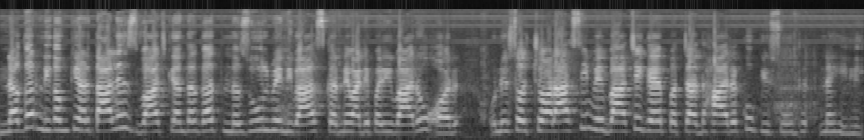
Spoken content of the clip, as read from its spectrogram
नगर निगम के 48 वार्ड के अंतर्गत नजूल में निवास करने वाले परिवारों और उन्नीस सौ चौरासी में बांचे गए पट्टाधारकों की सूद नहीं ली।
